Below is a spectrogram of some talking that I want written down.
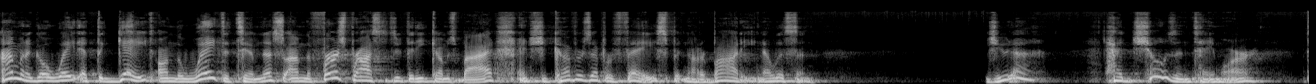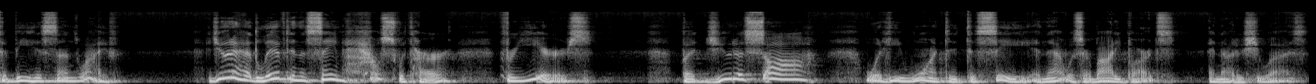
I'm going to go wait at the gate on the way to Timnah. So I'm the first prostitute that he comes by, and she covers up her face, but not her body. Now listen, Judah had chosen Tamar to be his son's wife. Judah had lived in the same house with her for years, but Judah saw what he wanted to see, and that was her body parts and not who she was.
